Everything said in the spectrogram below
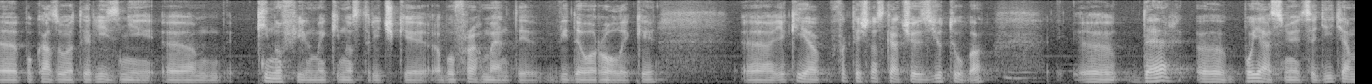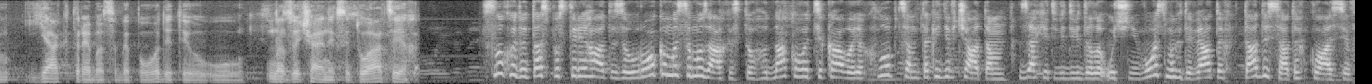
е, показувати різні е, кінофільми, кінострічки або фрагменти, відеоролики, е, які я фактично скачую з Ютуба. Де е, пояснюється дітям, як треба себе поводити у надзвичайних ситуаціях, Слухати та спостерігати за уроками самозахисту однаково цікаво як хлопцям, так і дівчатам. Захід відвідали учні 8, 9 та 10 класів.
